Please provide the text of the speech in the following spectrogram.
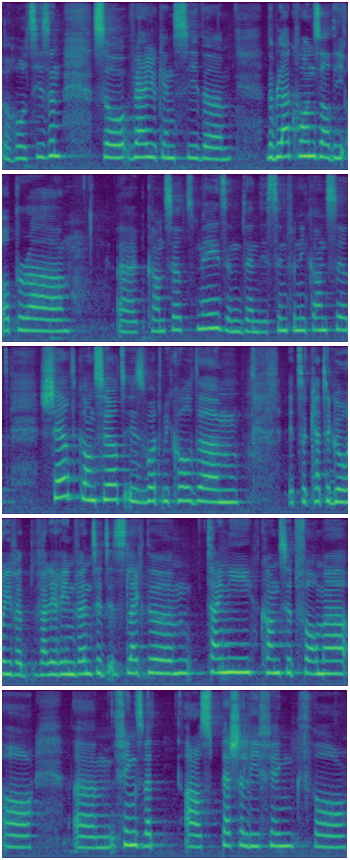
a whole season. So there you can see the, the black ones are the opera uh, concert made, and then the symphony concert. Shared concert is what we call the um, it's a category that Valerie invented. It's like the um, tiny concert format or um, things that are specially think for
